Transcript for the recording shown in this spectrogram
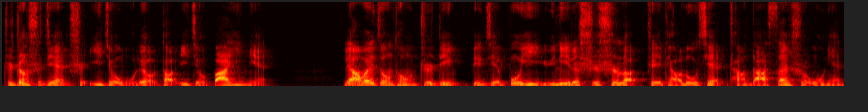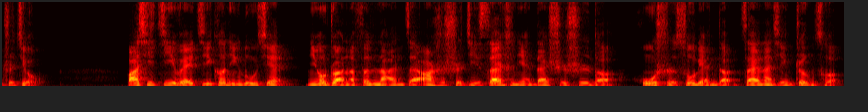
执政时间是1956到1981年。两位总统制定并且不遗余力地实施了这条路线，长达35年之久。巴西基维吉科宁路线扭转了芬兰在20世纪30年代实施的忽视苏联的灾难性政策。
